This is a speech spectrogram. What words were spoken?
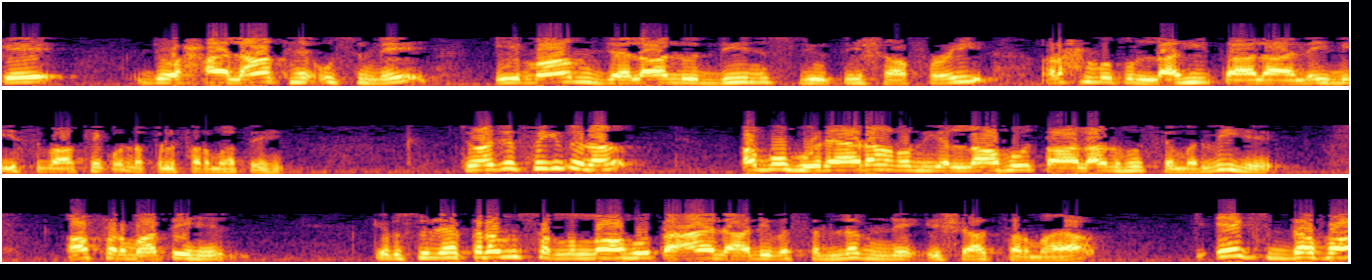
کے جو حالات ہیں اس میں امام جلال الدین سیوتی شافعی رحمۃ اللہ تعالی علیہ بھی اس واقعے کو نقل فرماتے ہیں۔ چنانچہ سیدنا ابو حریرہ رضی اللہ تعالیٰ عنہ سے مروی ہے، آپ فرماتے ہیں کہ رسول اکرم صلی اللہ تعالی علیہ وسلم نے ارشاد فرمایا کہ ایک دفعہ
